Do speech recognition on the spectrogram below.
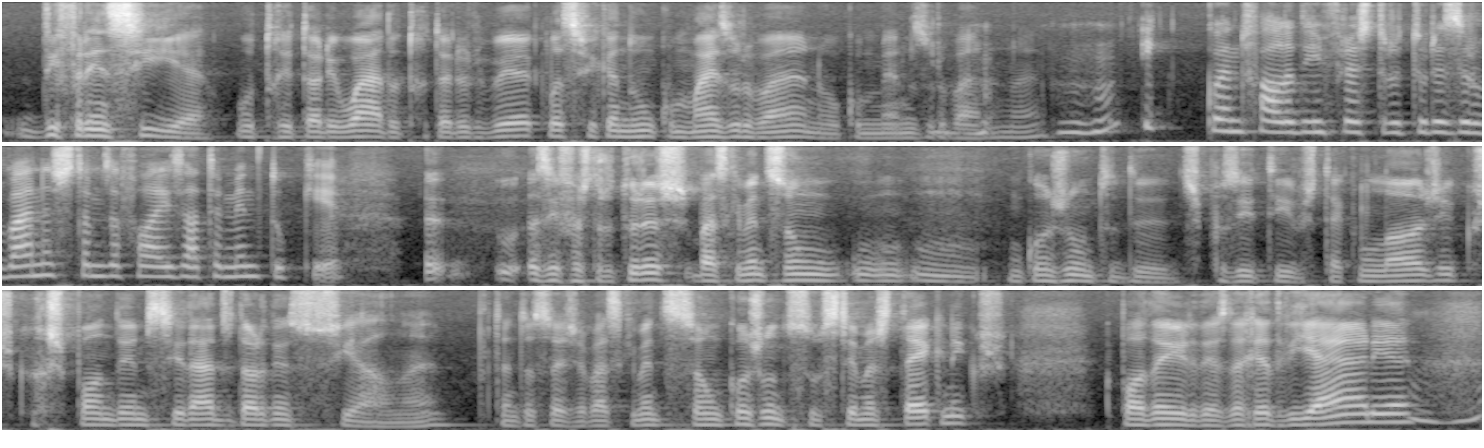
diferencia o território A do território B, classificando um como mais urbano ou como menos urbano. Não é? Uhum. E quando fala de infraestruturas urbanas, estamos a falar exatamente do quê? As infraestruturas basicamente são um, um, um, conjunto de dispositivos tecnológicos que respondem a necessidades de ordem social, não é? Portanto, ou seja, basicamente são um conjunto de subsistemas técnicos que podem ir desde a rede viária uhum.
